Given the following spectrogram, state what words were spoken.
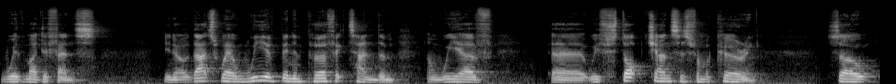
with my defense. You know, that's where we have been in perfect tandem and we have uh, we've stopped chances from occurring. So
